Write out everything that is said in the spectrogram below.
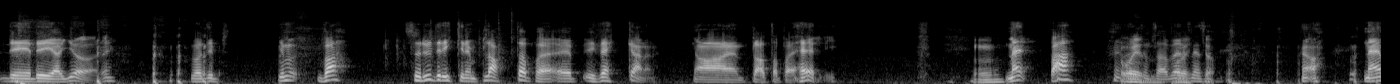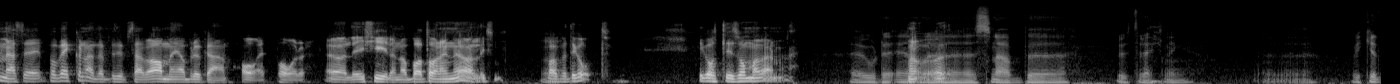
det, är det jag gör. Det var typ, ja, men, va? Så du dricker en platta på, eh, i veckan? Ja, en platta per helg. Mm. Men va? Och Liksom en så här, på verkligen så- veckan. Ja. Nej men alltså på veckorna det är typ så här, ja men jag brukar ha ett par öl i kylen och bara ta en öl liksom. Bara Mm. för att det är gott. Det är gott i sommarvärmen. Jag gjorde en Ja, eh, snabb eh, uträkning. Eh, vilket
